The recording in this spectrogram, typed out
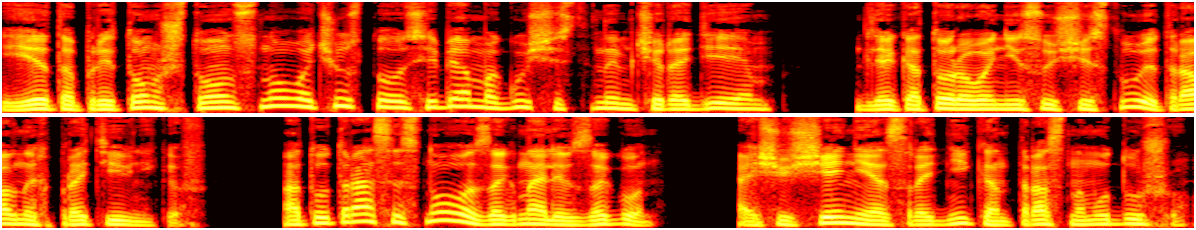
И это при том, что он снова чувствовал себя могущественным чародеем, для которого не существует равных противников. А тут раз и снова загнали в загон. Ощущения сродни контрастному душу.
